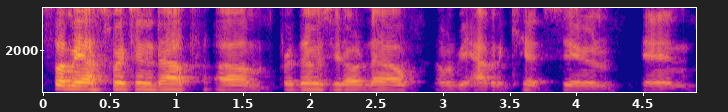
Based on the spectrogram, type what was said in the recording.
So let me ask, switching it up. Um, for those who don't know, I'm gonna be having a kid soon, and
